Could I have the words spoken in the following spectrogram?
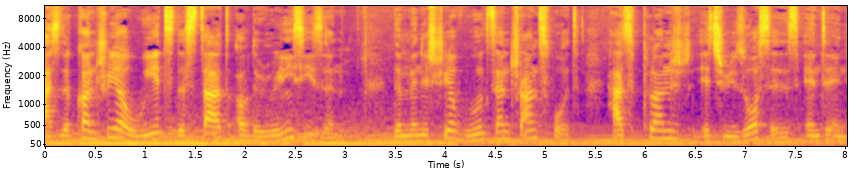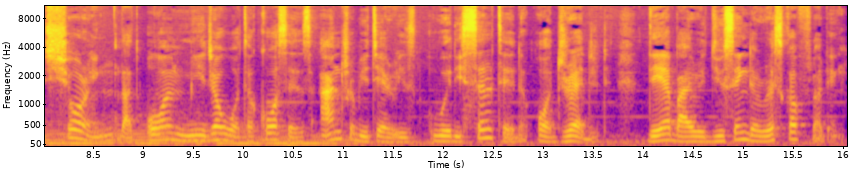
As the country awaits the start of the rainy season, the Ministry of Works and Transport has plunged its resources into ensuring that all major watercourses and tributaries were desilted or dredged, thereby reducing the risk of flooding.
